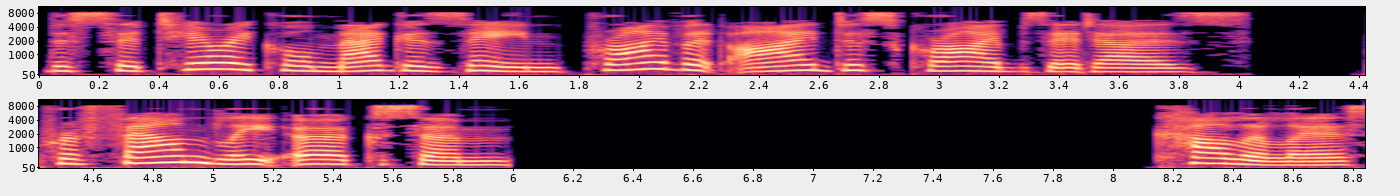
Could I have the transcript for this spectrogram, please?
The satirical magazine Private Eye describes it as, "...profoundly irksome colorless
